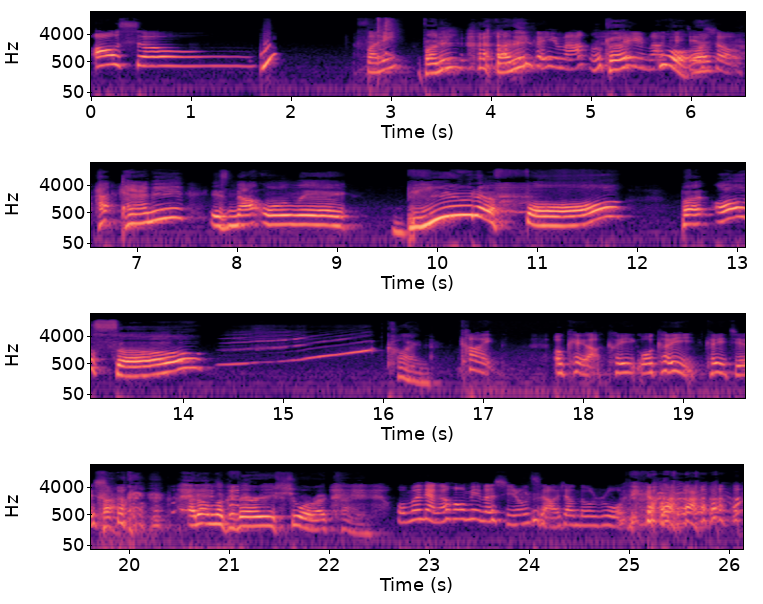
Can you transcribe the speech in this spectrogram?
also funny， Funny? Funny? 可以吗 Okay. 可以吗 Cool. 可以接 All 受 right. Ha- Hanny is not only beautiful, but also kind. kind。OK 啦，可以，我可以，可以接受。 Kind. I don't look very sure, right? Kind. 我们两个后面的形容词好像都弱掉了。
